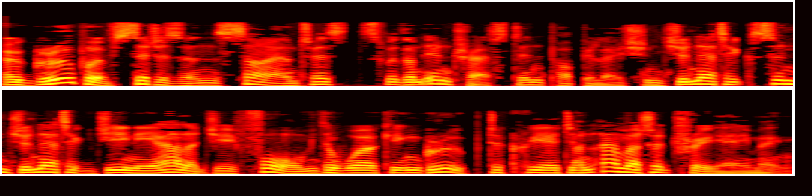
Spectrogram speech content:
a group of citizen scientists with an interest in population genetics and genetic genealogy formed a working group to create an amateur tree aiming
